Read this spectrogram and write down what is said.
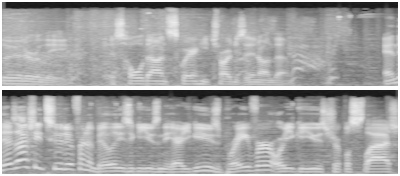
literally just hold down square and he charges in on them. And there's actually two different abilities you can use in the air. You can use Braver or you can use Triple Slash.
